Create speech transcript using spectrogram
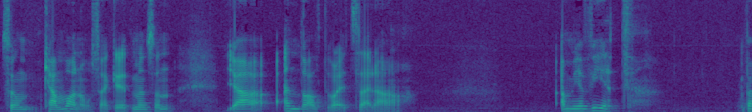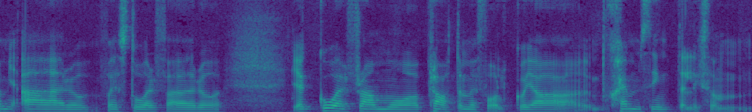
Som kan vara en osäkerhet. Men sen, jag har ändå alltid varit så här. Ja, men jag vet vem jag är och vad jag står för. Och jag går fram och pratar med folk och jag skäms inte liksom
